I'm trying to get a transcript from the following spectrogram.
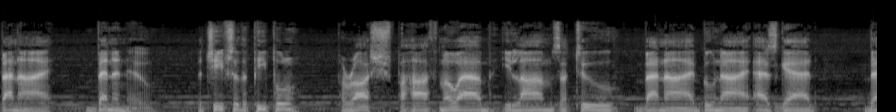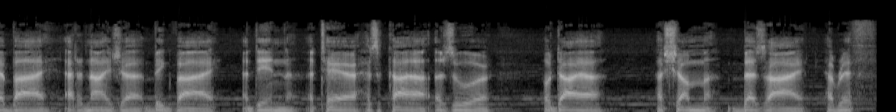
Bani, Beninu. The chiefs of the people, Parosh, Pahath, Moab, Elam, Zattu, Bani, Bunni, Azgad, Bebai, Adonijah, Bigvai, Adin, Ater, Hezekiah, Azzur, Hodiah, Hashum, Bezai, Hariph,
